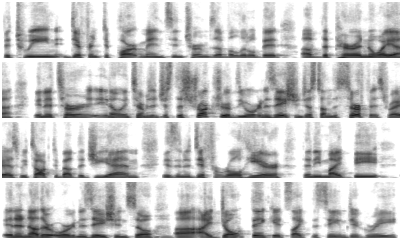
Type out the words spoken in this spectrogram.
between different departments, in terms of a little bit of the paranoia, in a turn, you know, in terms of just the structure of the organization, just on the surface, right? As we talked about, the GM is in a different role here than he might be in another organization. So uh, I don't think it's like the same degree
